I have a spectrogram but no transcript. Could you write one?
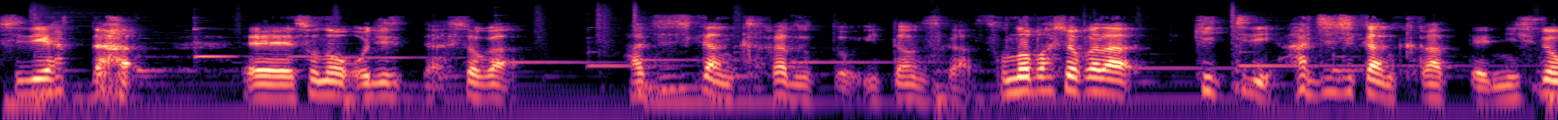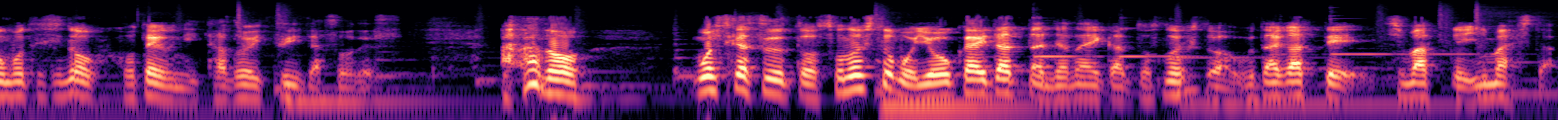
知り合った、えー、そのおじ人が8時間かかると言ったんですが、その場所からきっちり8時間かかって西之表市のホテルにたどり着いたそうです。あの、もしかするとその人も妖怪だったんじゃないかとその人は疑ってしまっていました。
